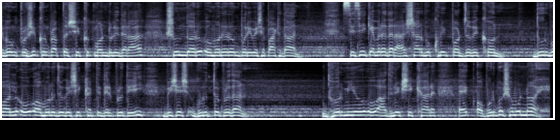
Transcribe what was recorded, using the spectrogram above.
এবং প্রশিক্ষণপ্রাপ্ত শিক্ষক মণ্ডলী দ্বারা সুন্দর ও মনোরম পরিবেশে পাঠদান। সিসি ক্যামেরা দ্বারা সার্বক্ষণিক পর্যবেক্ষণ। দুর্বল ও অমনোযোগী শিক্ষার্থীদের প্রতি বিশেষ গুরুত্ব প্রদান। ধর্মীয় ও আধুনিক শিক্ষার এক অপূর্ব সমন্বয়।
